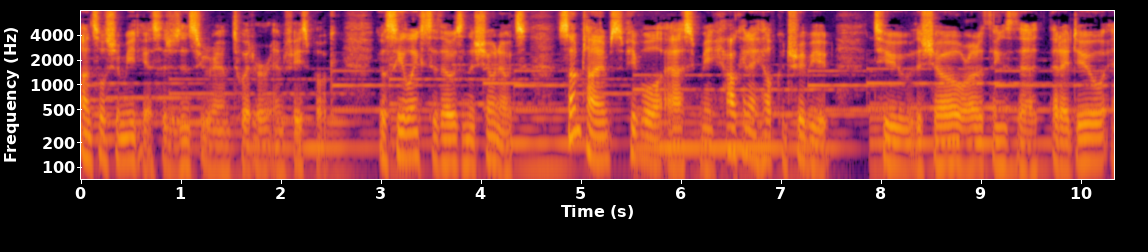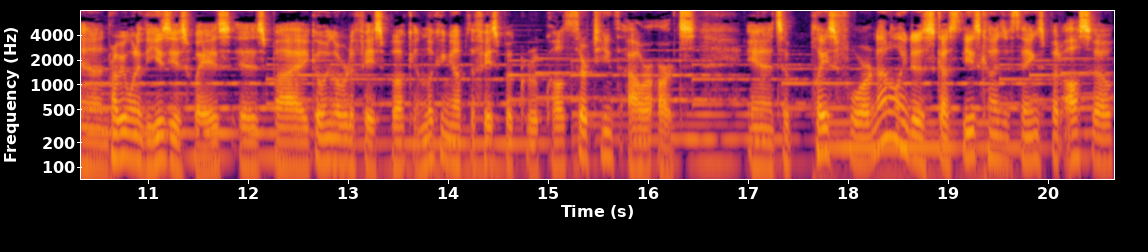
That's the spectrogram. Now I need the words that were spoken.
on social media such as Instagram, Twitter, and Facebook. You'll see links to those in the show notes. Sometimes people will ask me, how can I help contribute to the show or other things that, that I do? And probably one of the easiest ways is by going over to Facebook and looking up the Facebook group called 13th Hour Arts. And it's a place for not only to discuss these kinds of things, but also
